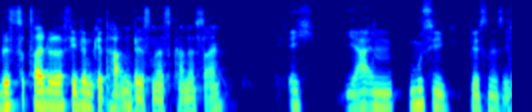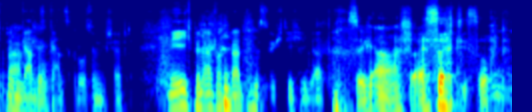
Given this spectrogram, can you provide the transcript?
bist zurzeit wieder viel im Gitarrenbusiness, kann das sein? ich, ja, im Musikbusiness, ich bin Ah, ganz, okay. ganz groß im Geschäft. Nee, ich bin einfach gerade süchtig wieder. So, ah, scheiße, die Sucht.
